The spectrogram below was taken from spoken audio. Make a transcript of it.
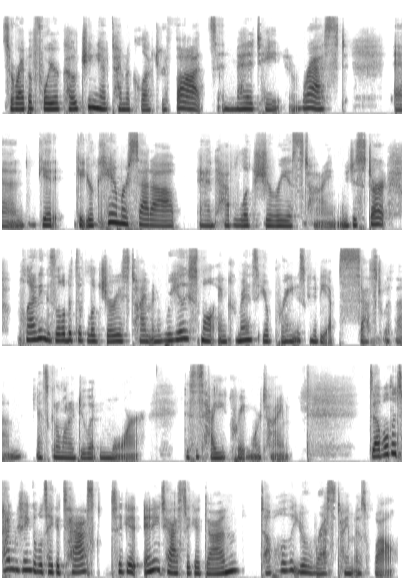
So, right before your coaching, you have time to collect your thoughts and meditate and rest and get get your camera set up and have luxurious time. We just start planning these little bits of luxurious time in really small increments. Your brain is going to be obsessed with them. It's going to want to do it more. This is how you create more time. Double the time you think it will take a task to get any task to get done, double your rest time as well.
